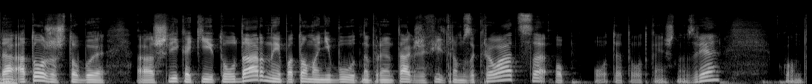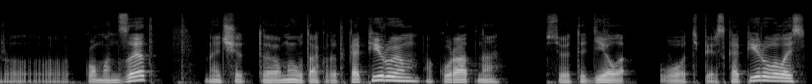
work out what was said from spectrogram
Да, а тоже, чтобы э, шли какие-то ударные, потом они будут, например, также фильтром закрываться. Оп, вот это вот, конечно, зря. Ctrl, Command Z. Значит, э, мы вот так вот это копируем аккуратно. Все это дело вот теперь скопировалось,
